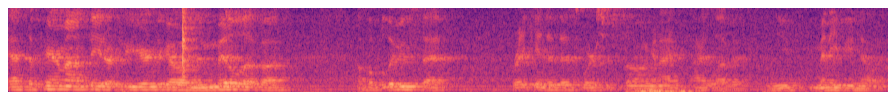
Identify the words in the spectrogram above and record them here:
at the Paramount Theater a few years ago in the middle of a of a blues set break into this worship song, and I, I love it. And you, many of you know it.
